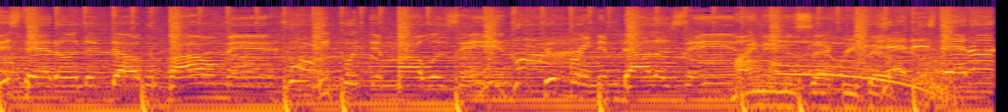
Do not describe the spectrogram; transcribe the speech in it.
This that underdog empowerment. We put them hours in to bring them dollars in. My name is Zachary Bell.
